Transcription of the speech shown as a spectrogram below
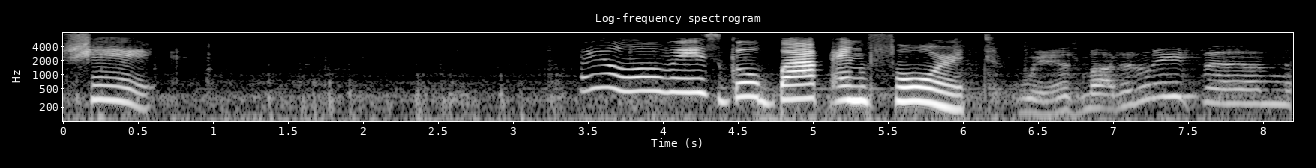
Shit. I always go back and forth. Where's my little Ethan?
